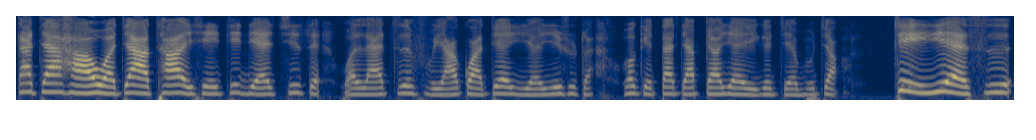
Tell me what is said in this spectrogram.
大家好我叫曹雨欣今年七岁我来自阜阳广电语言艺术团我给大家表演一个节目叫静夜思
